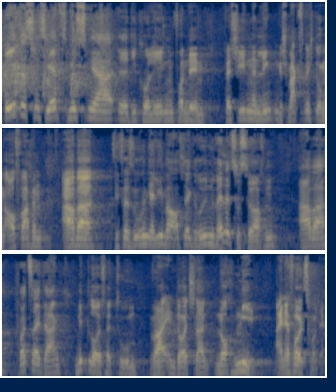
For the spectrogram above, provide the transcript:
Spätestens jetzt müssten ja äh, die Kollegen von den verschiedenen linken Geschmacksrichtungen aufwachen. Aber sie versuchen ja lieber auf der grünen Welle zu surfen. Aber Gott sei Dank, Mitläufertum war in Deutschland noch nie ein Erfolgsmodell.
